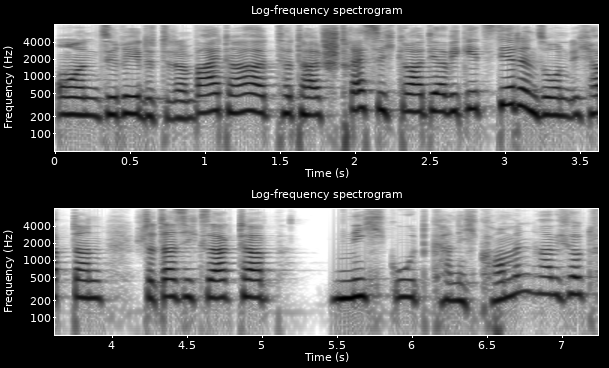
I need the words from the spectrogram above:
Und sie redete dann weiter, ah, total stressig gerade, ja, wie geht's dir denn so? Und ich habe dann, statt dass ich gesagt habe, nicht gut, kann ich kommen, habe ich gesagt,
